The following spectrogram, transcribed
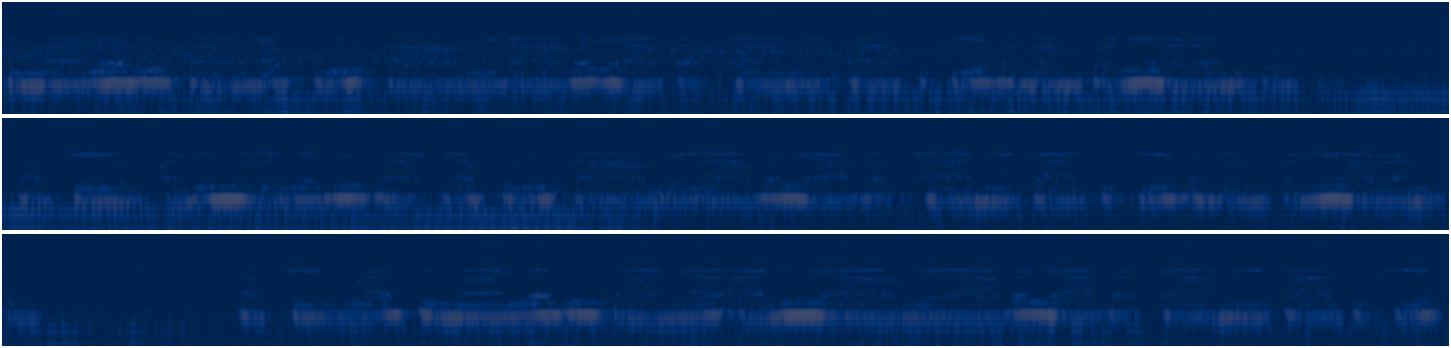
ติมายาดิสายาปุริสาเวลาพยาปัจจานิกาสุขีตนังปริหารันตุสเพอุปริมายาดิสายาปุริสาเวลาพยาปัจจานิกาสุขีตนังปริหารันตุสเพปุรติมายาดิสายาอริยา เวลาพยาปัจจานิกาสุขีต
